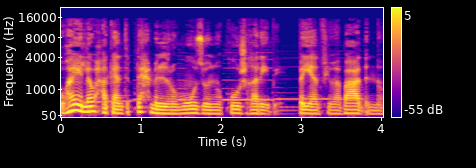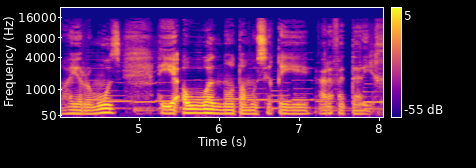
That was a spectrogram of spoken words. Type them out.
وهي اللوحة كانت بتحمل رموز ونقوش غريبة بين فيما بعد أنه هاي الرموز هي أول نوطة موسيقية عرفها التاريخ.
